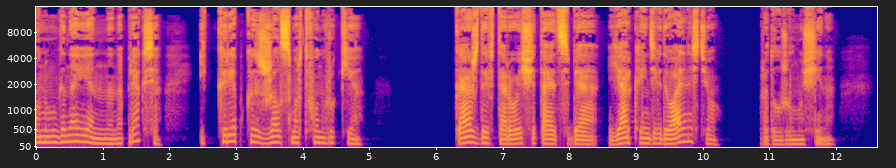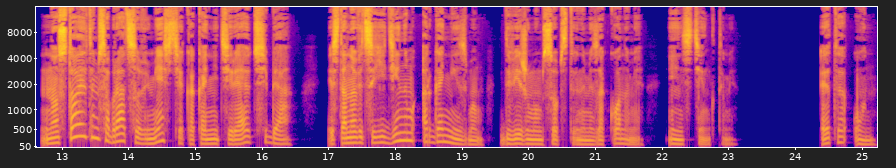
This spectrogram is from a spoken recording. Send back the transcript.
Он мгновенно напрягся и крепко сжал смартфон в руке. «Каждый второй считает себя яркой индивидуальностью», — продолжил мужчина. «Но стоит им собраться вместе, как они теряют себя и становятся единым организмом, движимым собственными законами и инстинктами. Это он».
